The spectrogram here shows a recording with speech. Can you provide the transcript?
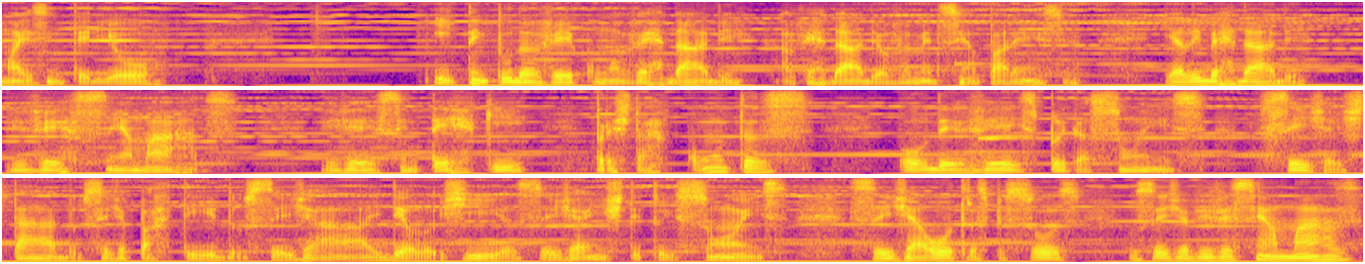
mais interior. E tem tudo a ver com a verdade, a verdade obviamente sem aparência. E a liberdade viver sem amarras, viver sem ter que prestar contas ou dever explicações, seja Estado, seja partido, seja ideologia, seja instituições, seja outras pessoas, ou seja, viver sem amarras,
